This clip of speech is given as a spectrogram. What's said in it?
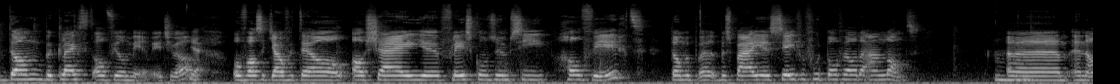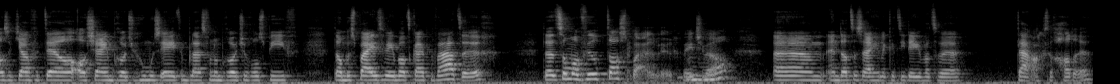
Dan beklijft het al veel meer, weet je wel? Of als ik jou vertel, als jij je vleesconsumptie halveert, dan be- bespaar je zeven voetbalvelden aan land. Mhm. Ehm, en als ik jou vertel, als jij een broodje hummus eet in plaats van een broodje rosbief, dan bespaar je twee badkuipen water. Dat is allemaal veel tastbaarder, weet je Mhm. wel? Ehm, en dat is eigenlijk het idee wat we daarachter hadden.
